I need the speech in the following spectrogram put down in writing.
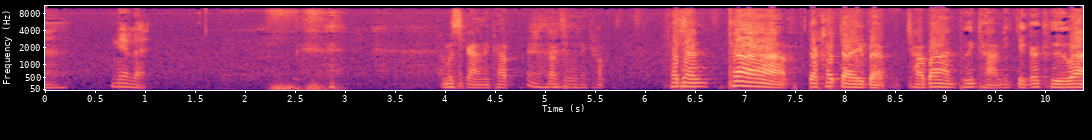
า เนี่ยแหละนมัสการนะครับอ่าฮะขอโทษนะครับ เพราะฉะนั้นถ้าจะเข้าใจแบบชาวบ้านพื้นฐานจริง ๆ ก็คือว่า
